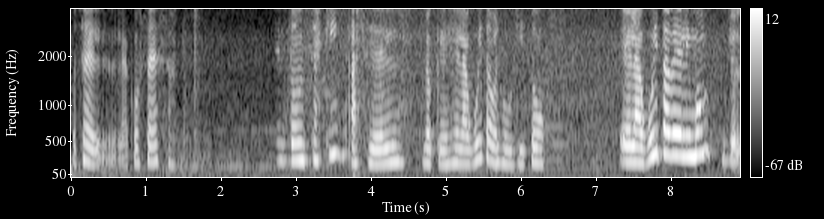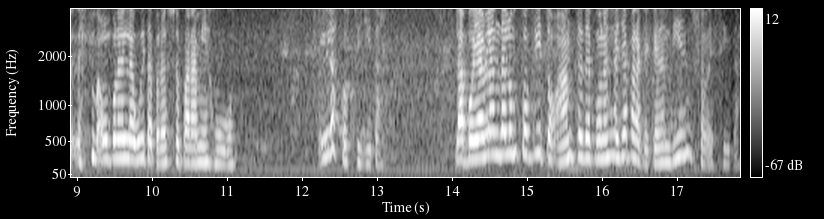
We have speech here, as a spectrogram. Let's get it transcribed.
O sea, la cosa esa. Entonces aquí hacer lo que es el agüita o el juguito. El agüita de limón. Yo le, vamos a ponerle agüita, pero eso para mí es jugo. Y las costillitas. Las voy a ablandar un poquito antes de ponerlas ya para que queden bien suavecitas.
